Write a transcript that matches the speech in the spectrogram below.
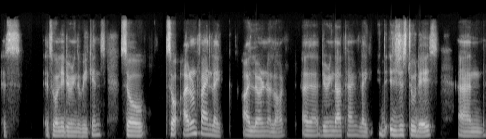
it's it's only during the weekends, so so I don't find like I learn a lot uh, during that time. Like it's just two days, and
